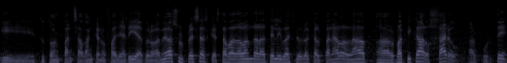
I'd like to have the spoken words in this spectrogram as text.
i tothom pensaven que no fallaria, però la meva sorpresa és que estava davant de la tele i vaig veure que el penal el, anava, el va picar el Jaro, el porter.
